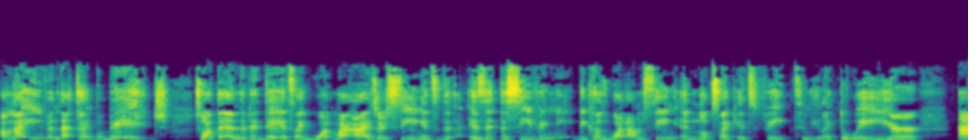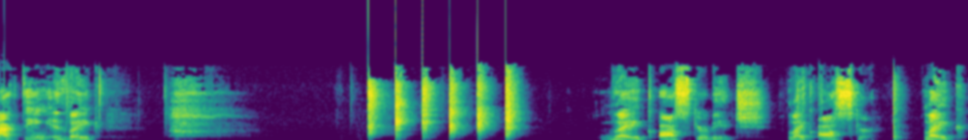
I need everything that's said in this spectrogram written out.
I'm not even that type of bitch. So at the end of the day, it's like what my eyes are seeing. It's de- is it deceiving me? Because what I'm seeing, it looks like it's fake to me. Like the way you're acting is like. like Oscar, bitch. Like Oscar. Like,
